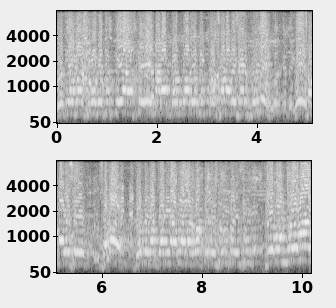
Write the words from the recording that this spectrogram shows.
যদি আমার সভাপতিত্বে আজকে এই মানব বিক্ষোভ সমাবেশের পূর্বে এই সমাবেশে সবাই ধন্যবাদ জানিয়ে আমি আমার বক্তব্য শুরু করেছি। বন্ধুরা, আমার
